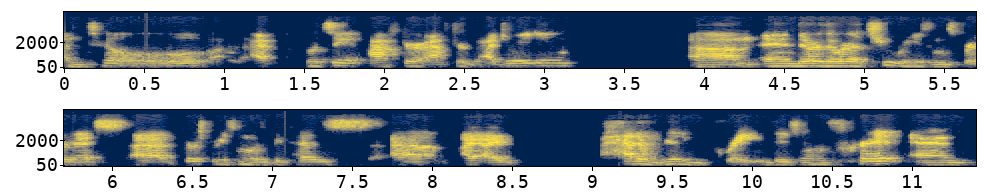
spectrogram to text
until I would say after after graduating. Um, and there, there were two reasons for this. Uh, the first reason was because um, I, I, had a really great vision for it, and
